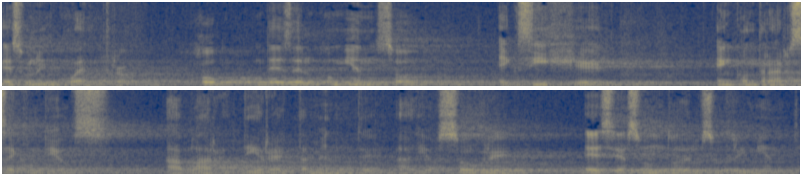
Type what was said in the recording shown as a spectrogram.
es un encuentro. Job desde el comienzo exige encontrarse con Dios, hablar directamente a Dios sobre ese asunto del sufrimiento.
